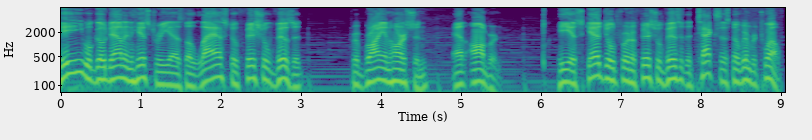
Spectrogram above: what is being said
He will go down in history as the last official visit for Bryan Harsin at Auburn. He is scheduled for an official visit to Texas November 12th.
